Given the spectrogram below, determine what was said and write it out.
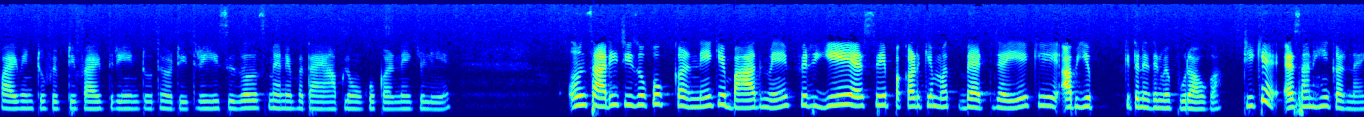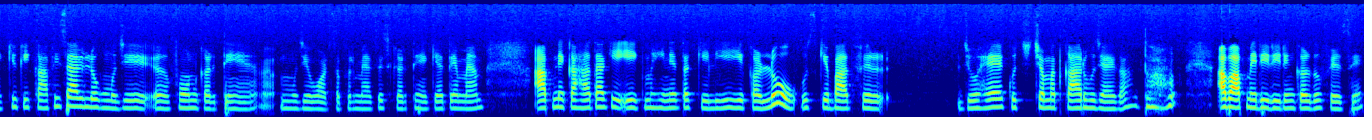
Five into fifty five three into thirty three sizzles मैंने बताए आप लोगों को करने के लिए। उन सारी चीज़ों को करने के बाद में फिर ये ऐसे पकड़ के मत बैठ जाइए कि अब ये कितने दिन में पूरा होगा। ठीक है? ऐसा नहीं करना है, क्योंकि काफ़ी सारे लोग मुझे फ़ोन करते हैं मुझे व्हाट्सएप पर मैसेज करते हैं, कहते हैं मैम आपने कहा था कि एक महीने तक के लिए ये कर लो, उसके बाद फिर जो है कुछ चमत्कार हो जाएगा। तो अब आप मेरी रीडिंग कर दो फिर से।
